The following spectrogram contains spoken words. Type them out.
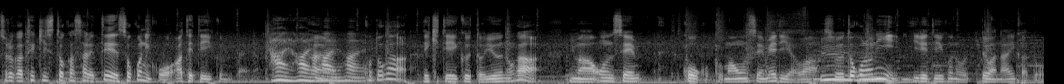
それがテキスト化されてそこにこう当てていくみたいな、はいはいはいはい。ことができていくというのが今音声広告、まあ、音声メディアはそういうところに入れていくのではないかと、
